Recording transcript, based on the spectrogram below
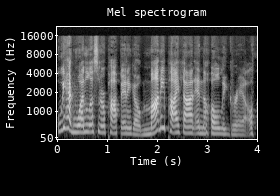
we had one listener pop in and go Monty Python and the Holy Grail.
